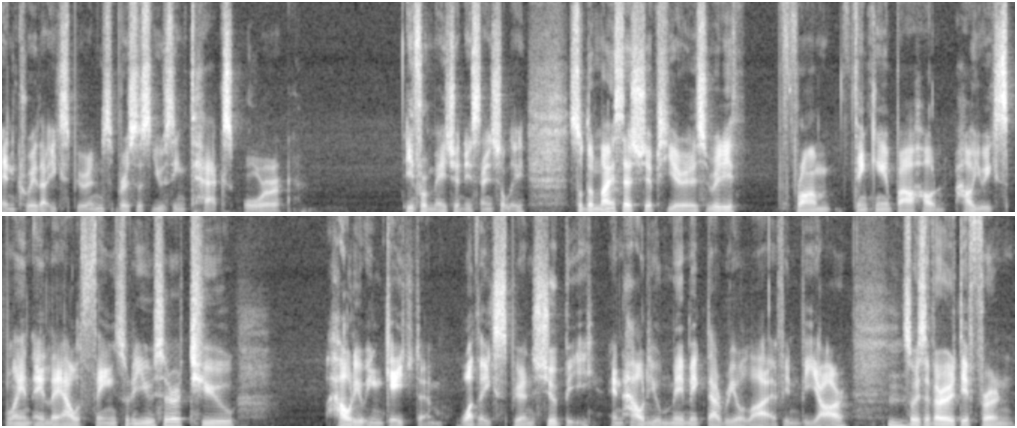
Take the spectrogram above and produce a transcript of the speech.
and create that experience versus using text or information essentially. So the mindset shift here is really from thinking about how how you explain a layout thing to the user to how do you engage them, what the experience should be, and how do you mimic that real life in VR. Mm. So it's a very different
